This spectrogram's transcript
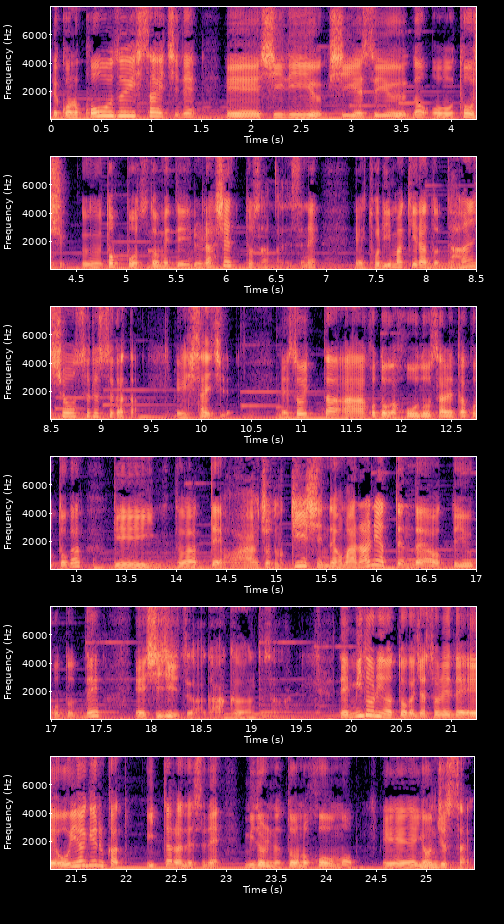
で、この洪水被災地で、えー、CDU、CSU の党首、トップを務めているラシェットさんがですね、取り巻きらと談笑する姿、え、被災地で、そういったことが報道されたことが原因となって、おい、ちょっと不謹慎だよ、お前何やってんだよっていうことで、え支持率がガクンと下がる。で、緑の党がじゃあそれで、え追い上げるかと言ったらですね、緑の党の方も、え40歳、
